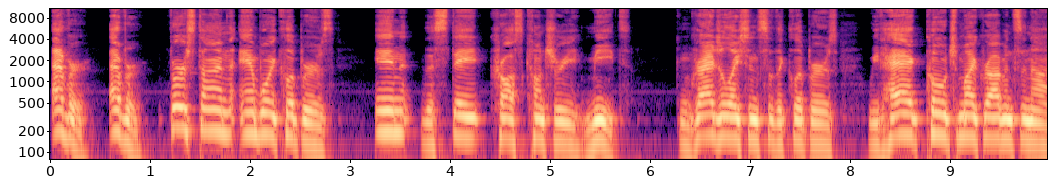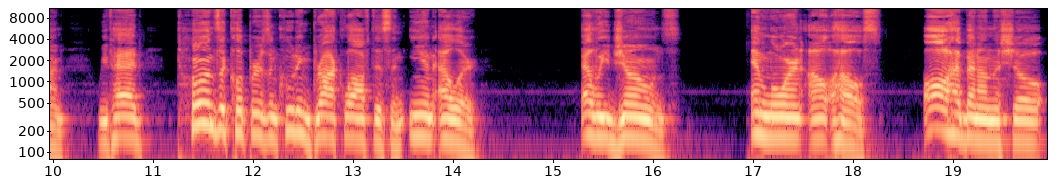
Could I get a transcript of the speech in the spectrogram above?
Ever, ever. First time the Amboy Clippers in the state cross country meet. Congratulations to the Clippers. We've had Coach Mike Robinson on. We've had Tons of Clippers, including Brock Loftus and Ian Eller, Ellie Jones, and Lauren Althouse. All have been on the show,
